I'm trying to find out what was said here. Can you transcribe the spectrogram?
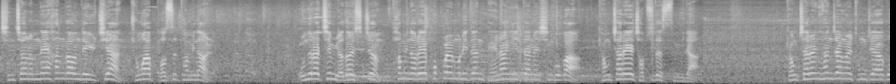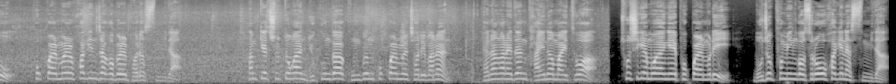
진천읍내 한가운데 위치한 종합 버스터미널. 오늘 아침 8시쯤 터미널에 폭발물이 든 배낭이 있다는 신고가 경찰에 접수됐습니다. 경찰은 현장을 통제하고 폭발물 확인 작업을 벌였습니다. 함께 출동한 육군과 공군 폭발물 처리반은 배낭 안에 든 다이너마이트와 초시계 모양의 폭발물이 모조품인 것으로 확인했습니다.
